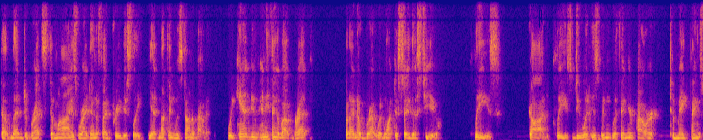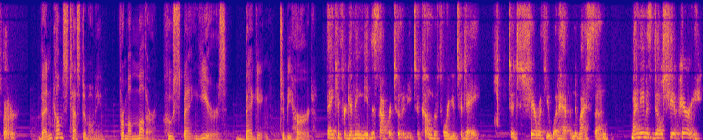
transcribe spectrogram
that led to Brett's demise were identified previously, yet nothing was done about it. We can't do anything about Brett, but I know Brett would want to say this to you. Please, God, please do what is within your power to make things better. Then comes testimony from a mother who spent years begging to be heard. Thank you for giving me this opportunity to come before you today to share with you what happened to my son. My name is Delshia Perry.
